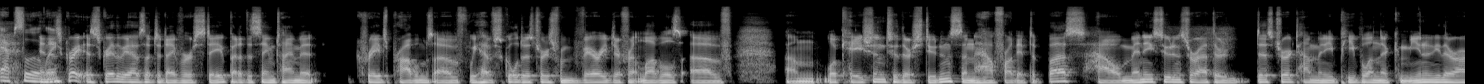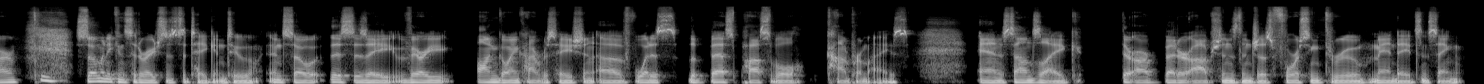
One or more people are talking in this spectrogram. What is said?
Absolutely. And it's great. It's great that we have such a diverse state, but at the same time, it creates problems of we have school districts from very different levels of um, location to their students and how far they have to bus, how many students are at their district, how many people in their community there are. Mm-hmm. So many considerations to take into. And so this is a very ongoing conversation of what is the best possible compromise. And it sounds like there are better options than just forcing through mandates and saying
